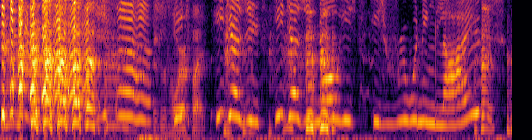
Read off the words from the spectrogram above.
this is horrifying. He doesn't. He doesn't know he's he's ruining lives.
